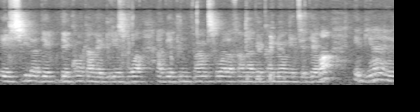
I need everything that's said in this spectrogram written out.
Et s'il a des, des, comptes à régler, soit avec une femme, soit la femme avec un homme, etc., eh bien, il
